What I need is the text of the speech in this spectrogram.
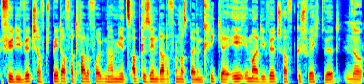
für die Wirtschaft später fatale Folgen haben. Jetzt abgesehen davon, dass bei einem Krieg ja eh immer die Wirtschaft geschwächt wird. No.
